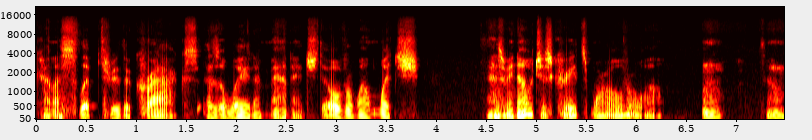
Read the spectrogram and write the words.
kind of slip through the cracks as a way to manage the overwhelm which as we know just creates more overwhelm. Mm. so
